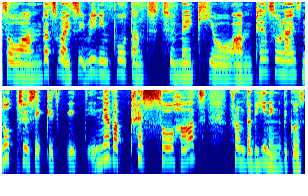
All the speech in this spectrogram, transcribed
so um, that's why it's really important to make your um, pencil lines not too thick. It's, it, it never press so hard from the beginning because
